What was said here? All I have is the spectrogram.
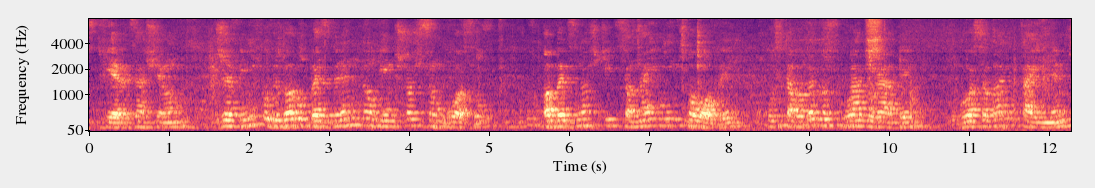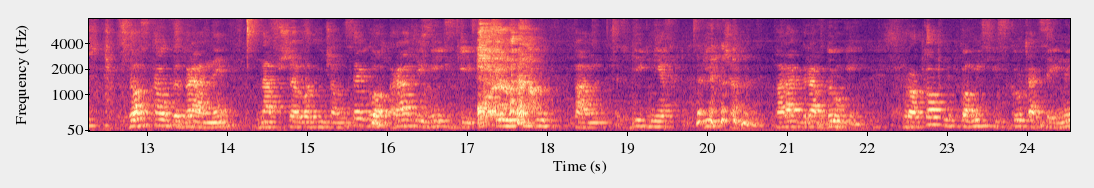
stwierdza się, że w wyniku wyboru bezwzględną większością głosów obecności co najmniej połowy ustawowego składu Rady w głosowaniu tajnym został wybrany na przewodniczącego Rady Miejskiej w pan Zbigniew Witczak. Paragraf drugi. Protokół Komisji Skrutacyjnej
